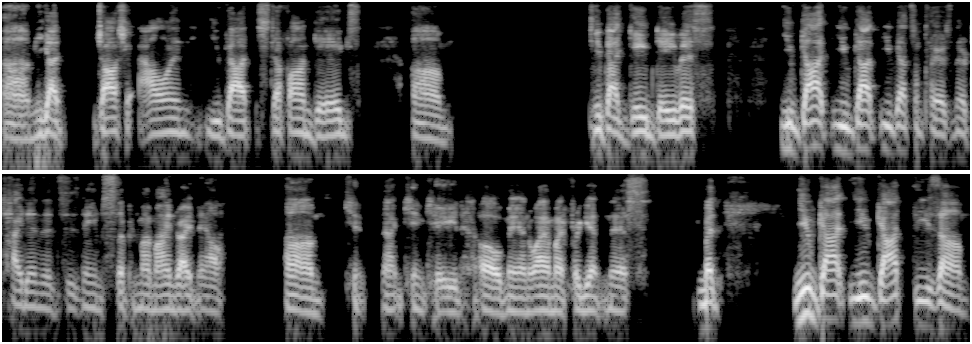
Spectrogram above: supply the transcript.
um, you got Josh Allen, you got Stefon Diggs, um, you've got Gabe Davis. You've got you got you got some players in there tight end. That's his name slipping my mind right now. Um, not Kincaid. Oh man, why am I forgetting this? But you got you got these um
